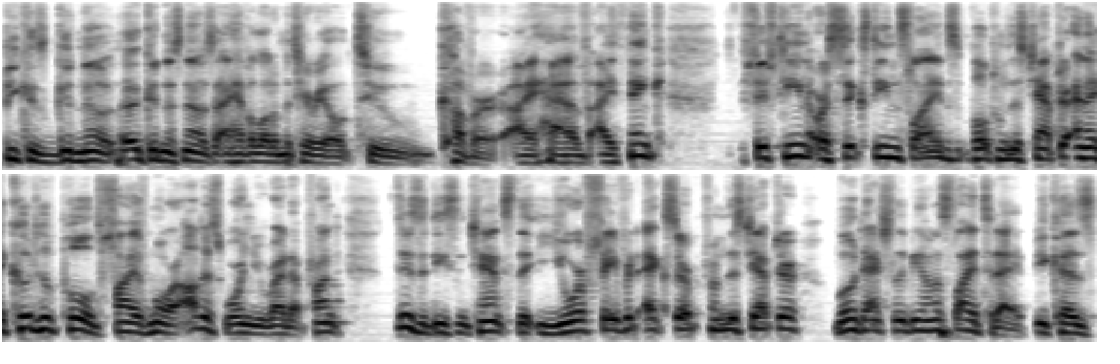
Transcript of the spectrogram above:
because good uh, goodness knows I have a lot of material to cover. I have, I think, 15 or 16 slides pulled from this chapter, and I could have pulled five more. I'll just warn you right up front there's a decent chance that your favorite excerpt from this chapter won't actually be on a slide today because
